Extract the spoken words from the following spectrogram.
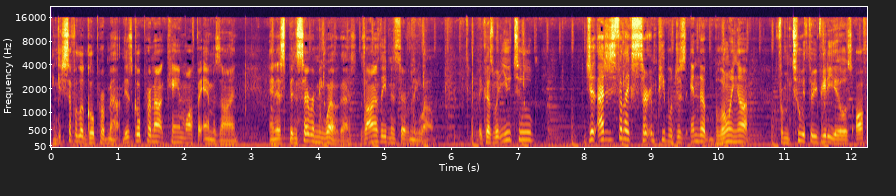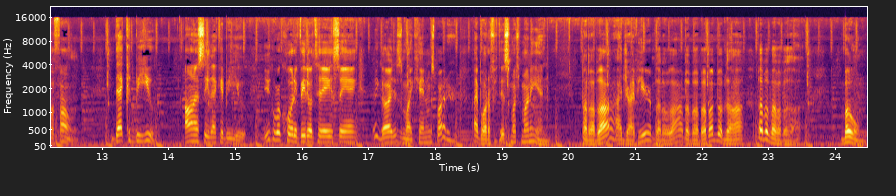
and get yourself a little GoPro mount. This GoPro mount came off of Amazon, and it's been serving me well, guys. It's honestly been serving me well. Because with YouTube, just I just feel like certain people just end up blowing up from two or three videos off a phone. That could be you. Honestly, that could be you. You can record a video today saying, "Hey guys, this is my Can-Am Spyder. I bought it for this much money, and blah blah blah. I drive here, blah blah blah blah blah blah blah blah blah blah blah blah blah." Boom,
